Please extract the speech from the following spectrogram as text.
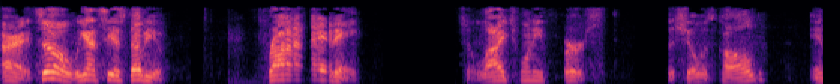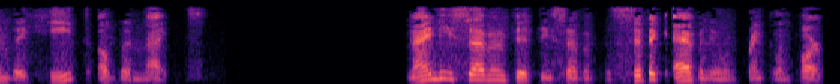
All right, so we got CSW Friday, July twenty first. The show is called "In the Heat of the Night." 9757 Pacific Avenue in Franklin Park.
